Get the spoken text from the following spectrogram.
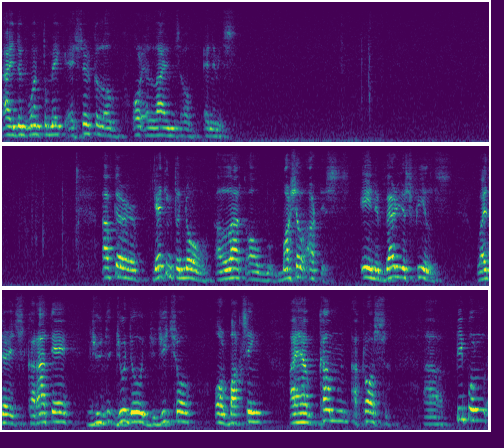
I don't want to make a circle of or alliance of enemies. After getting to know a lot of martial artists in various fields, whether it's karate, judo, jiu-jitsu, or boxing, I have come across uh, people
